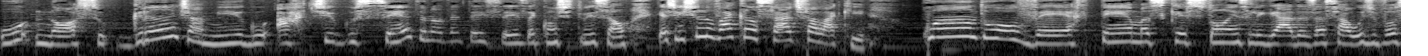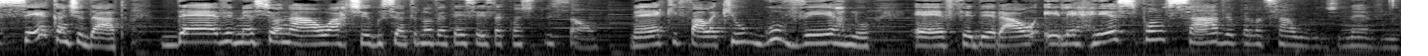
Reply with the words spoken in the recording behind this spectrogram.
o nosso grande amigo artigo 196 da Constituição, que a gente não vai cansar de falar aqui. Quando houver temas, questões ligadas à saúde, você, candidato, deve mencionar o artigo 196 da Constituição, né, que fala que o governo é, federal ele é responsável pela saúde, né, Vitor?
